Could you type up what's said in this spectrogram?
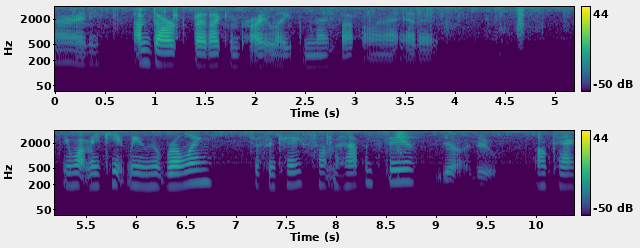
Alrighty. I'm dark, but I can probably lighten this up when I edit. You want me to keep me rolling? Just in case something happens to you? Yeah, I do. Okay.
